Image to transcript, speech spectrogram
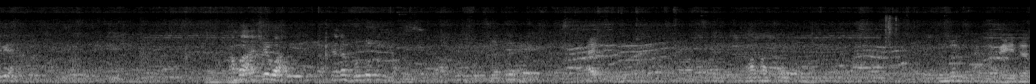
घ्या. बघा इधर अभी इधर है नानासाहेब माहिती आहे ना नानासाहेब तेच नानासाहेब सबको तुला एक है.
